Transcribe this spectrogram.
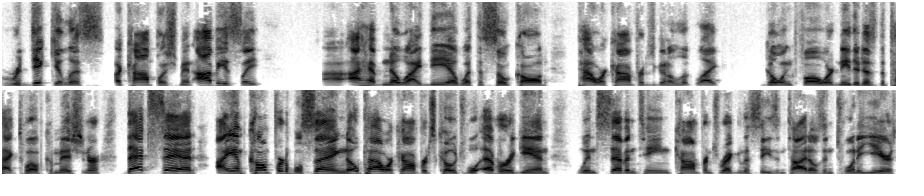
ridiculous accomplishment. Obviously, uh, I have no idea what the so called power conference is going to look like going forward. Neither does the Pac 12 commissioner. That said, I am comfortable saying no power conference coach will ever again win 17 conference regular season titles in 20 years.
